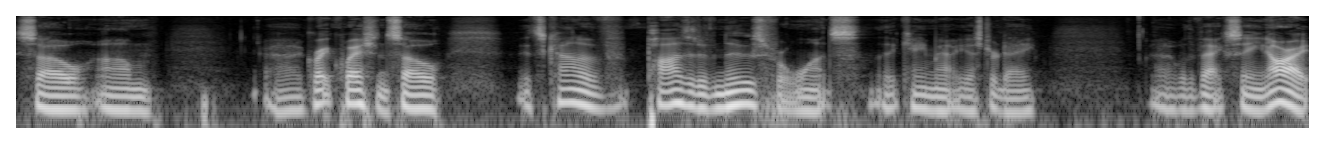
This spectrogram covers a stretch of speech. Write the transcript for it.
So, um, uh, great question. So, it's kind of positive news for once that came out yesterday uh, with the vaccine. All right,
